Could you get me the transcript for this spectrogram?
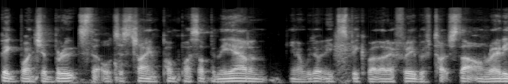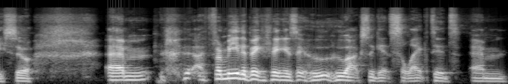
big bunch of brutes that will just try and pump us up in the air. And you know, we don't need to speak about the referee; we've touched that already. So, um, for me, the big thing is who who actually gets selected. Um,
